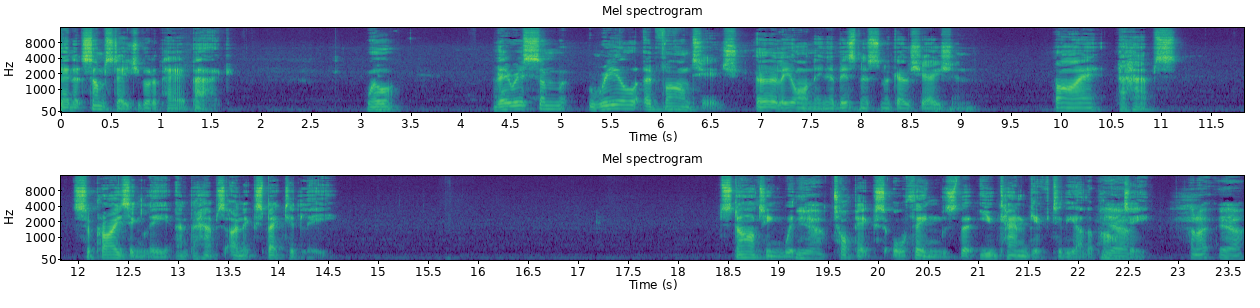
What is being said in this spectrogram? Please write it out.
then at some stage you've got to pay it back. Well, there is some real advantage early on in a business negotiation by perhaps surprisingly and perhaps unexpectedly starting with Yeah. topics or things that you can give to the other party And I, yeah,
